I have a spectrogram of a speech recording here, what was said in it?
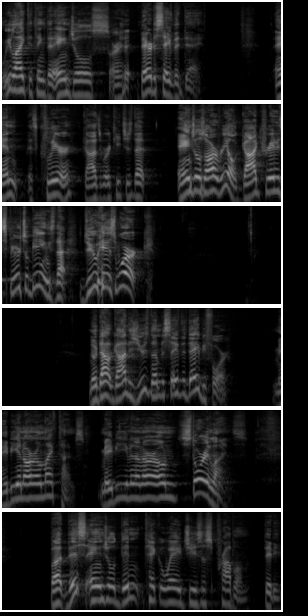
We like to think that angels are there to save the day. And it's clear, God's word teaches that angels are real. God created spiritual beings that do his work. No doubt God has used them to save the day before, maybe in our own lifetimes, maybe even in our own storylines. But this angel didn't take away Jesus' problem, did he?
